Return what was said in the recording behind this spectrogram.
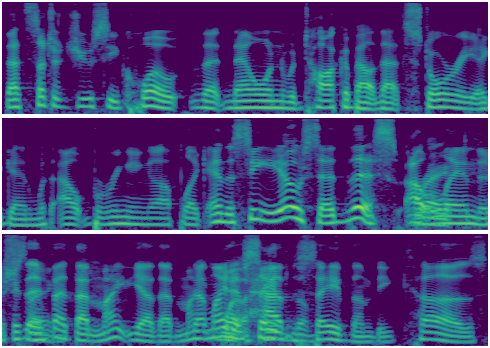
that's such a juicy quote that no one would talk about that story again without bringing up like and the CEO said this outlandish Is- thing. In fact, that might yeah that might, that might well, have saved them. saved them because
